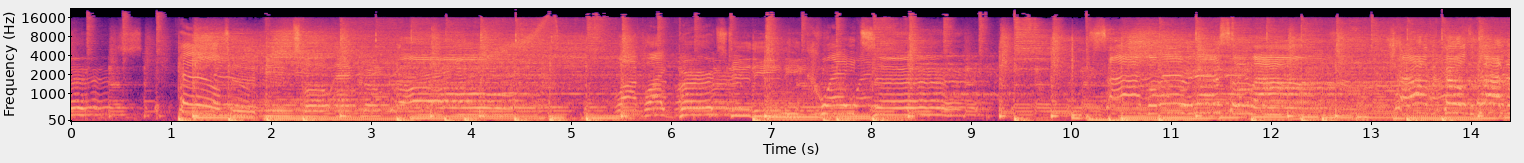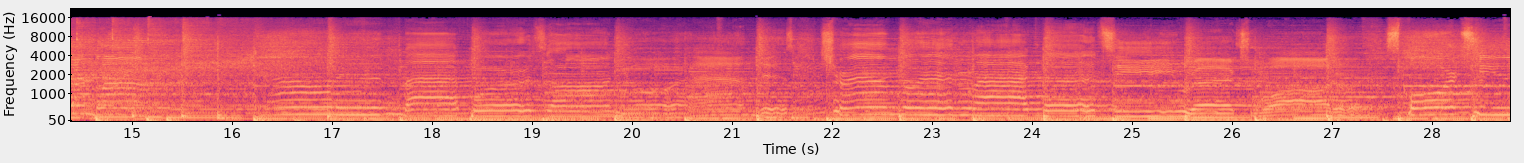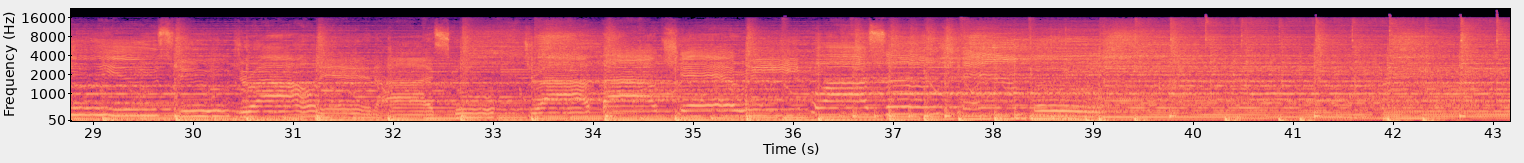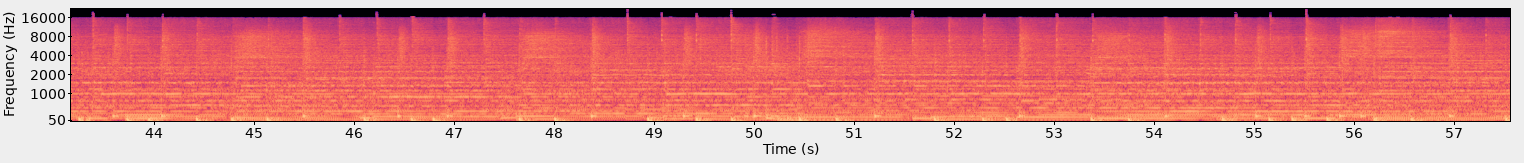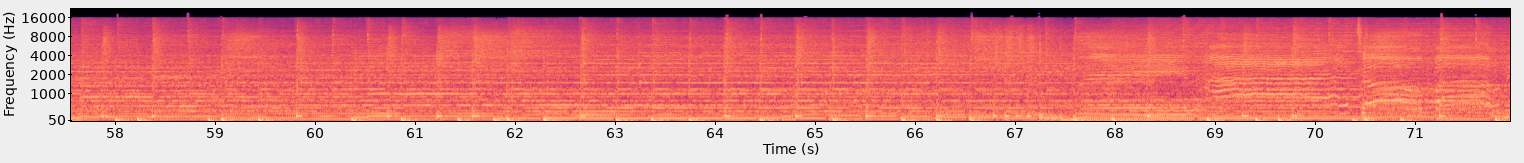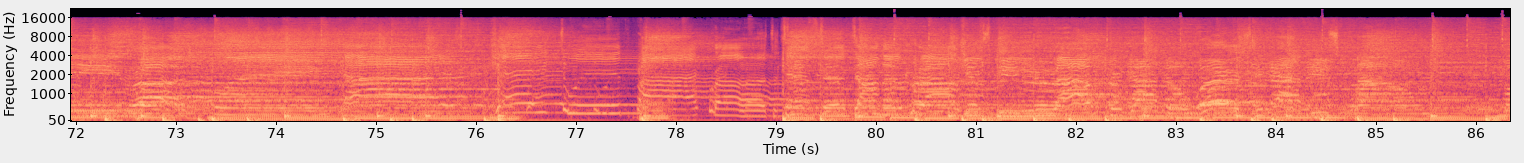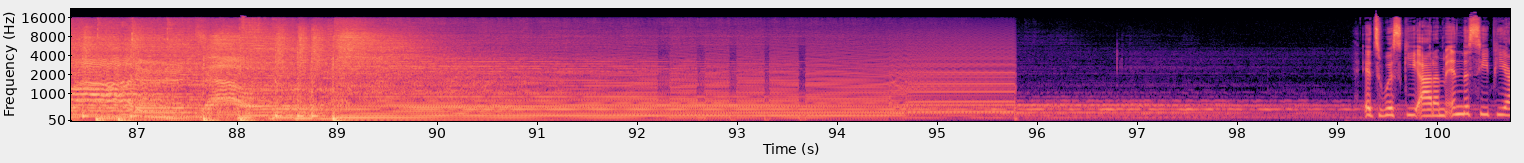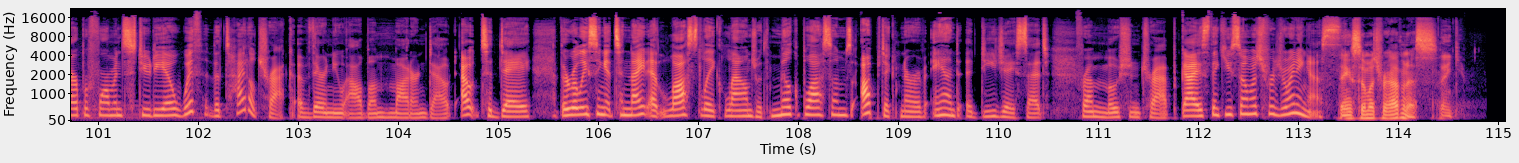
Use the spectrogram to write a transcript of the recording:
It's Whiskey Autumn in the CPR Performance Studio with the title track of their new album, Modern Doubt, out today. They're releasing it tonight at Lost Lake Lounge with Milk Blossoms, Optic Nerve, and a DJ set from Motion Trap. Guys, thank you so much for joining us. Thanks so much for having us. Thank you.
